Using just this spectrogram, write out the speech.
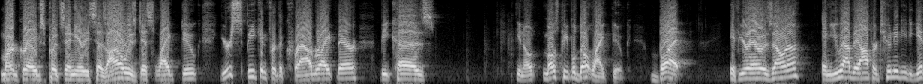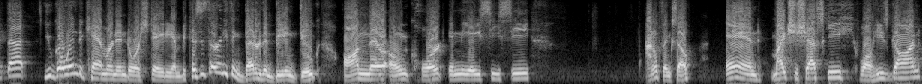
Mark Graves puts in here, he says, I always dislike Duke. You're speaking for the crowd right there because, you know, most people don't like Duke. But if you're Arizona and you have the opportunity to get that, you go into Cameron Indoor Stadium because is there anything better than beating Duke on their own court in the ACC? I don't think so. And Mike Krzyzewski, while he's gone,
